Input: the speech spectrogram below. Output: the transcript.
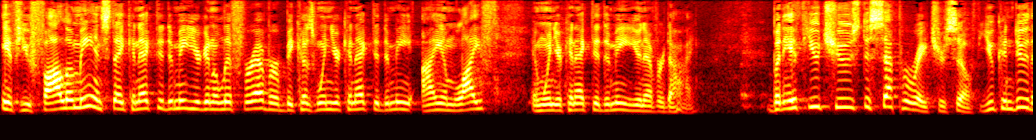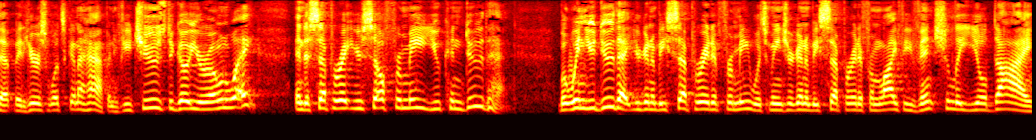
If you follow me and stay connected to me, you're going to live forever because when you're connected to me, I am life. And when you're connected to me, you never die. But if you choose to separate yourself, you can do that. But here's what's going to happen. If you choose to go your own way and to separate yourself from me, you can do that. But when you do that, you're going to be separated from me, which means you're going to be separated from life. Eventually, you'll die.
